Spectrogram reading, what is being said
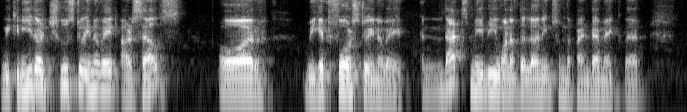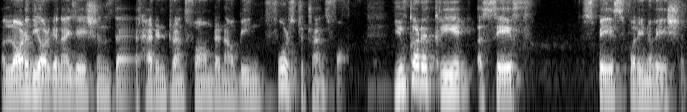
We can either choose to innovate ourselves or we get forced to innovate and that's maybe one of the learnings from the pandemic that a lot of the organizations that hadn't transformed are now being forced to transform. You've got to create a safe space for innovation.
